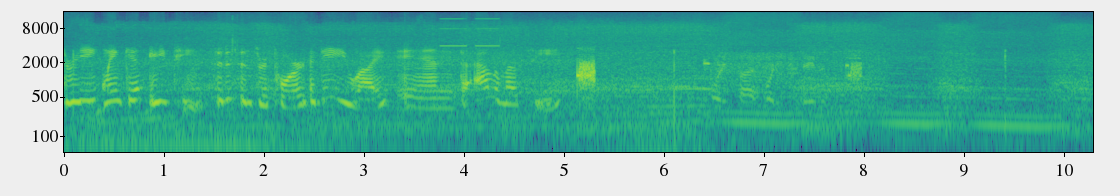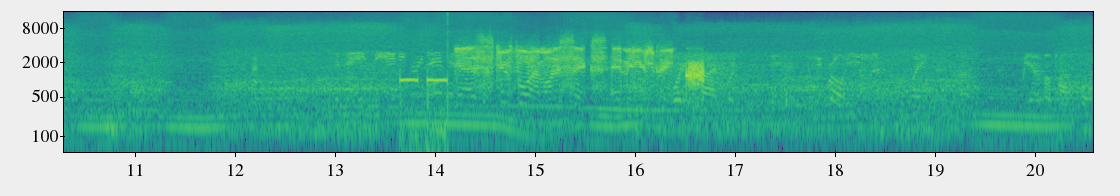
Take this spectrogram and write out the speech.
3, Lincoln 18. Citizens report a DUI in the Alamo Sea. 45, 42, David. Yeah, this is 2-4, I'm on 6. Screen. We you? We have a possible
